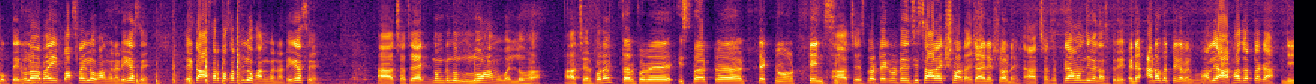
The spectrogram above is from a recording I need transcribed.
পোক্ত এগুলো ভাই পাঁচরাইলেও ভাঙবে না ঠিক আছে? যে একটা আসার পাসার দিলেও ভাঙবে না ঠিক আছে? আচ্ছা আচ্ছা একদম কিন্তু লোহা মোবাইল লোহা। আচ্ছা এরপরে? তারপরে স্পার্ট টেকনো টেন সি আচ্ছা এসবার টেকনোটেন্সি চার একশো আঠাশ। চার একশো আঠাশ। আচ্ছা আচ্ছা কেমন দিবেন আজকে রেট এটা আট হাজার টাকা রাখব। অনলি আট হাজার টাকা? জি।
